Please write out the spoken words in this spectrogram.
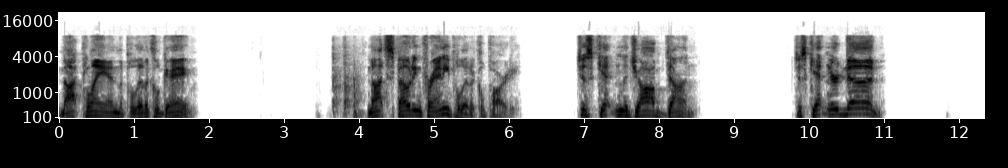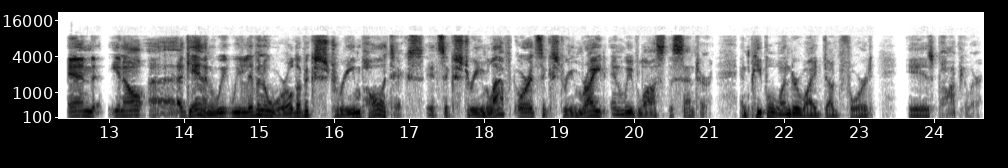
Not playing the political game. Not spouting for any political party. Just getting the job done. Just getting her done. And, you know, uh, again, we, we live in a world of extreme politics. It's extreme left or it's extreme right, and we've lost the center. And people wonder why Doug Ford is popular.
